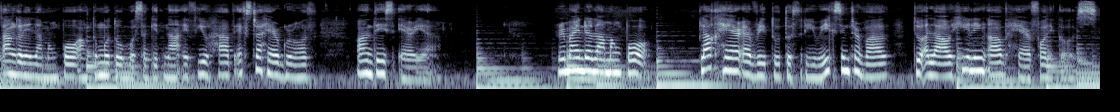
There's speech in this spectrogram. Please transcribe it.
Tanggalin lamang po ang tumutubo sa gitna if you have extra hair growth on this area. Reminder lamang po, pluck hair every 2 to 3 weeks interval to allow healing of hair follicles.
